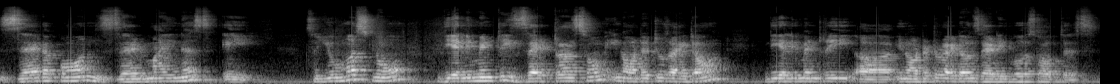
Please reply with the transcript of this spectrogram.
z upon z minus a. So you must know the elementary z transform in order to write down the elementary uh, in order to write down z inverse of this.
